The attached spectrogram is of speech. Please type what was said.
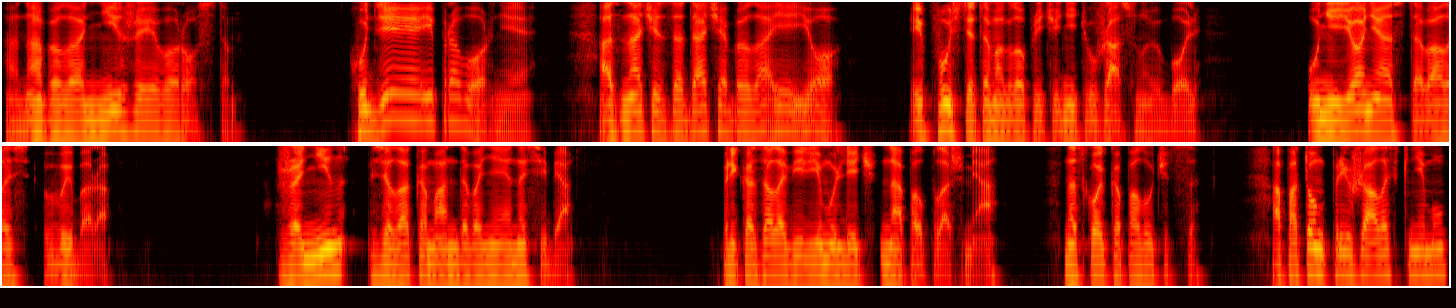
Она была ниже его ростом, худее и проворнее, а значит, задача была ее, и пусть это могло причинить ужасную боль, у нее не оставалось выбора. Жанин взяла командование на себя. Приказала Вильяму лечь на пол плашмя, насколько получится, а потом прижалась к нему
